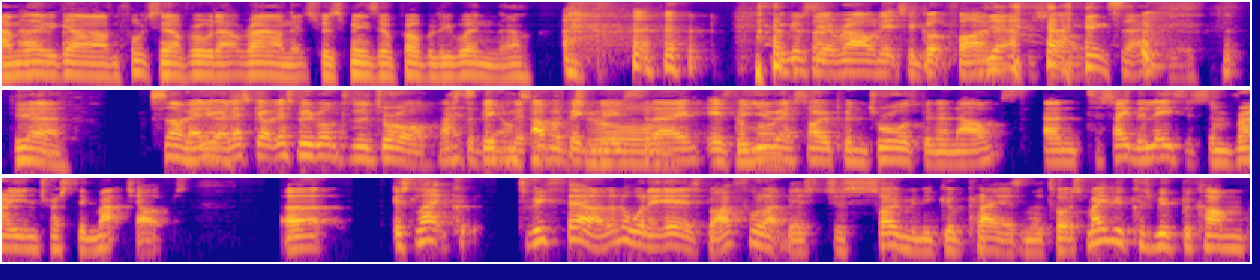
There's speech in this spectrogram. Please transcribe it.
And there we go. Unfortunately, I've ruled out Raonic, which means he'll probably win now. We're going to see a Raonic Agut final yeah, for sure. exactly. Yeah. So But anyway, yeah. let's go. Let's move on to the draw. That's Let's the big, get on ne- to other the big news today. Is the Come on. US Open draw's been announced, and to say the least, it's some very interesting matchups. Uh, it's like, to be fair, I don't know what it is, but I feel like there's just so many good players in the tour. It's maybe because we've become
